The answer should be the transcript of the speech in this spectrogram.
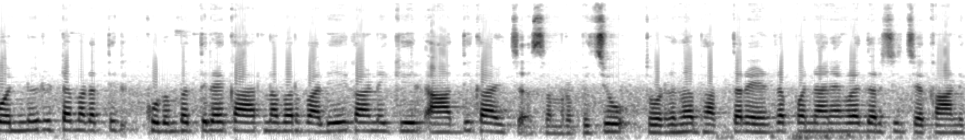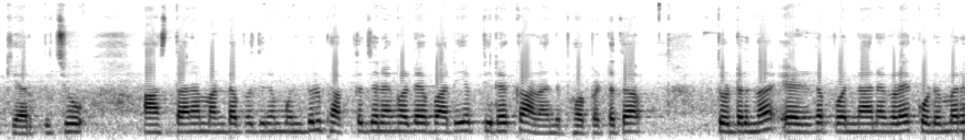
പൊന്നുരുട്ടമടത്തിൽ കുടുംബത്തിലെ കാരണവർ വലിയ കാണിക്കയിൽ ആദ്യ കാഴ്ച സമർപ്പിച്ചു. തുടർന്ന് ഭക്തർ ഏഴര പൊന്നാനകളെ ദർശിച്ച് കാണിക്കയർപ്പിച്ചു ആസ്ഥാന മണ്ഡപത്തിന് മുൻപിൽ ഭക്തജനങ്ങളുടെ വലിയ തിരക്കാണ് അനുഭവപ്പെട്ടത്. തുടർന്ന് ഏഴര പൊന്നാനകളെ കൊടുമര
